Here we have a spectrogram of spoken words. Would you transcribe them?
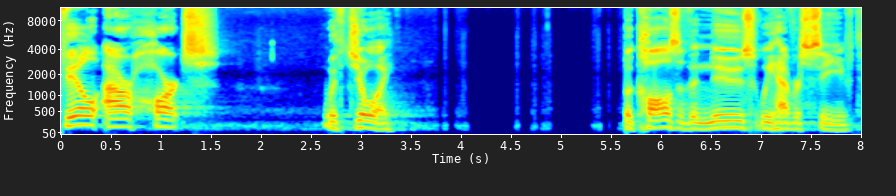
Fill our hearts with joy because of the news we have received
